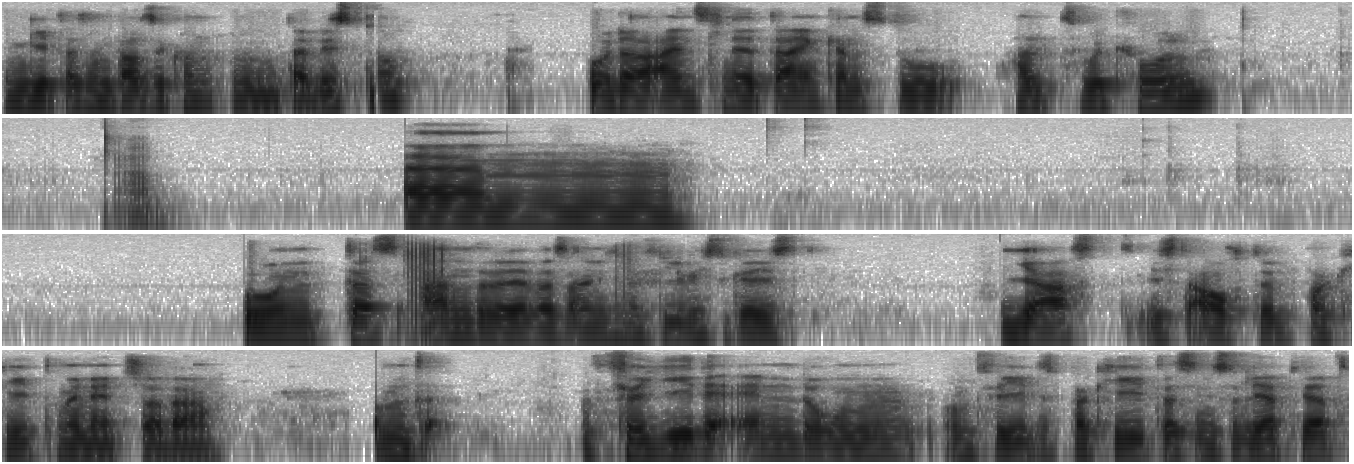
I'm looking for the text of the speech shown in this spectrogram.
dann geht das in ein paar Sekunden und da bist du. Oder einzelne Dateien kannst du halt zurückholen. Ja. Ähm, Und das andere, was eigentlich noch viel wichtiger ist, Yast ist auch der Paketmanager da. Und für jede Änderung und für jedes Paket, das installiert wird,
